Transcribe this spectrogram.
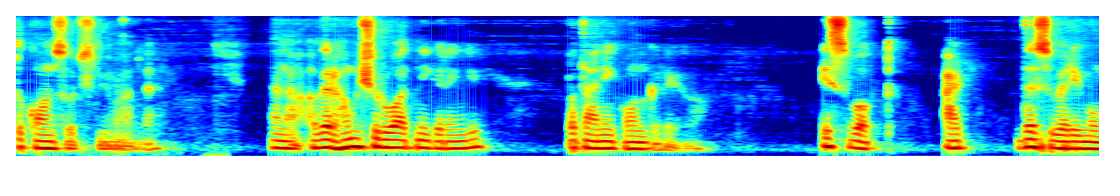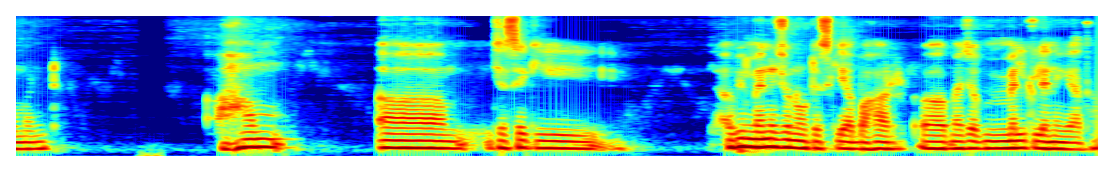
तो कौन सोचने वाला है है ना? अगर हम शुरुआत नहीं करेंगे, पता नहीं कौन करेगा। इस वक्त एट दिस वेरी मोमेंट हम जैसे कि अभी मैंने जो नोटिस किया बाहर मैं जब मिल्क लेने गया था,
